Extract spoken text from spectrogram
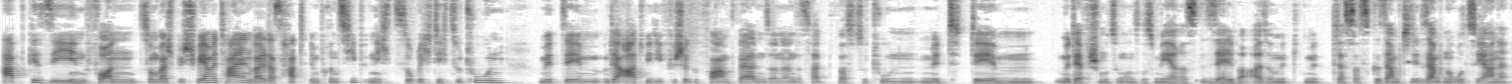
abgesehen von zum Beispiel Schwermetallen, weil das hat im Prinzip nichts so richtig zu tun mit dem der Art, wie die Fische gefarmt werden, sondern das hat was zu tun mit dem mit der Verschmutzung unseres Meeres selber, also mit mit dass das gesamte die gesamten Ozeane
